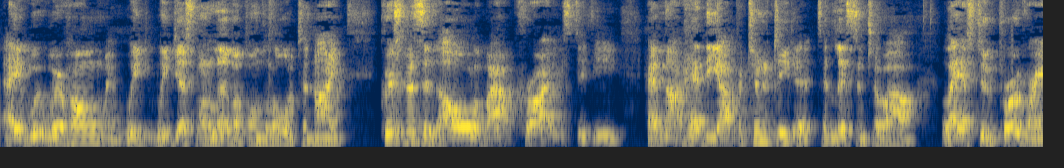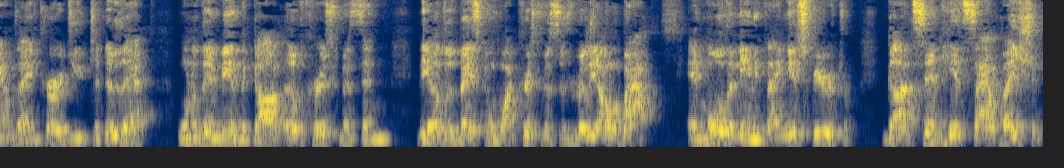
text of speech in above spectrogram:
hey, we're home, and we we just want to live up on the Lord tonight. Christmas is all about Christ. If you have not had the opportunity to, to listen to our last two programs, I encourage you to do that. One of them being the God of Christmas and the other basically on what Christmas is really all about. And more than anything, it's spiritual. God sent his salvation.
